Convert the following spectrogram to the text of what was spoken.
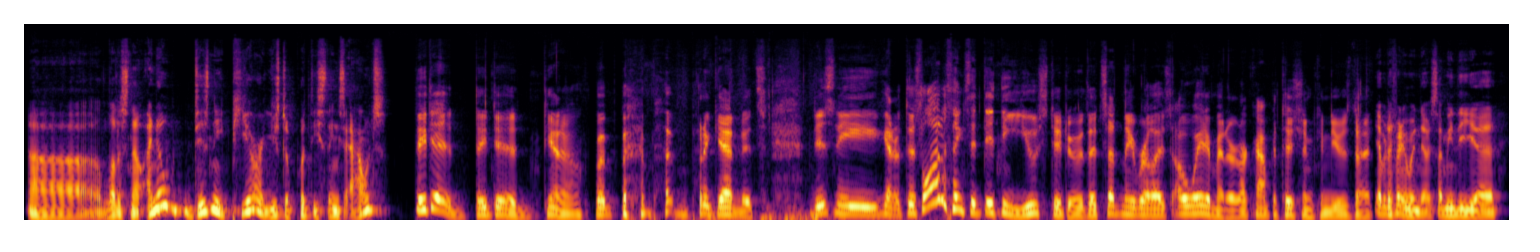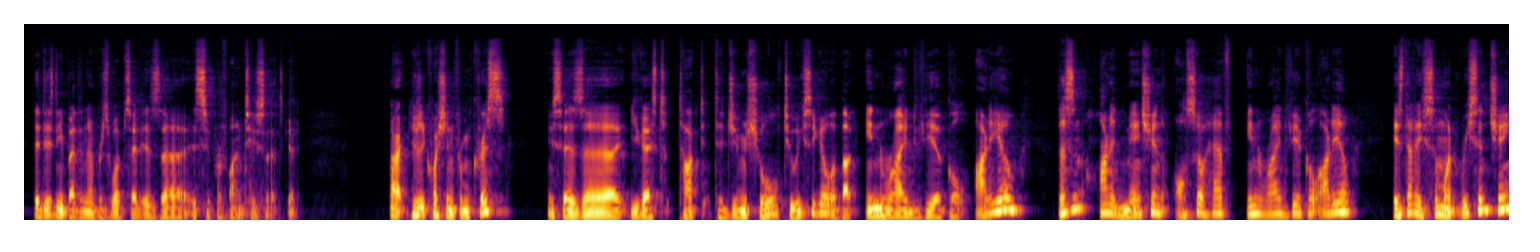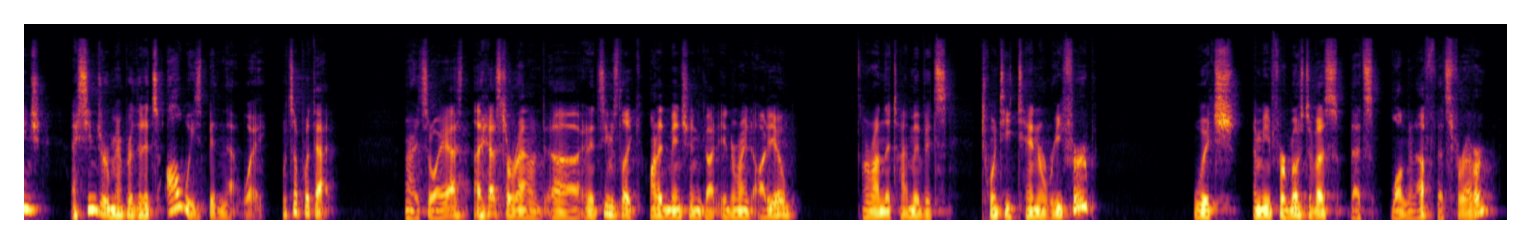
uh, let us know. I know Disney PR used to put these things out. They did, they did, you know, but, but but again, it's Disney. You know, there's a lot of things that Disney used to do that suddenly realized, oh, wait a minute, our competition can use that. Yeah, but if anyone knows, I mean, the uh, the Disney by the numbers website is uh, is super fun too, so that's good. All right, here's a question from Chris. He says, uh, "You guys t- talked to Jim Shull two weeks ago about in-ride vehicle audio. Doesn't Haunted Mansion also have in-ride vehicle audio? Is that a somewhat recent change? I seem to remember that it's always been that way. What's up with that?" All right, so I asked I asked around, uh, and it seems like Haunted Mansion got in-ride audio around the time of its 2010 refurb, which I mean, for most of us, that's long enough. That's forever.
